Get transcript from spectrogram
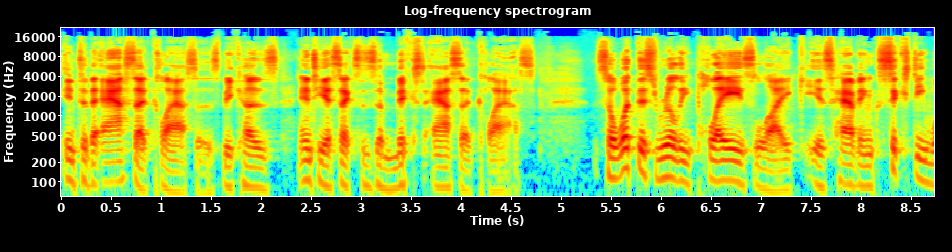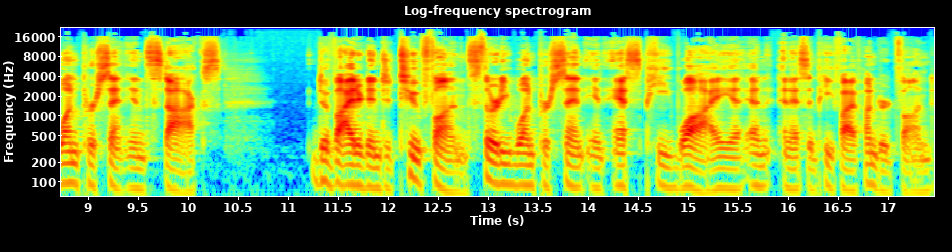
into the asset classes, because NTSX is a mixed asset class. So, what this really plays like is having 61% in stocks divided into two funds 31% in SPY, an, an S&P 500 fund,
